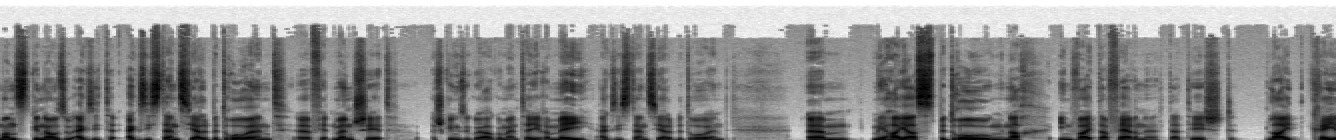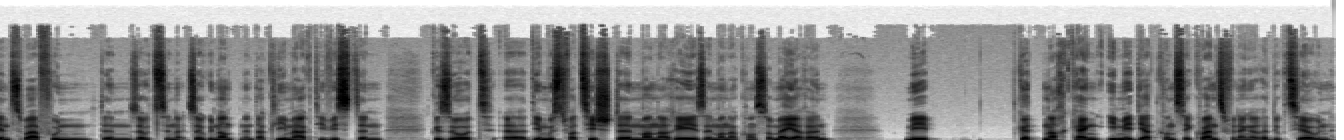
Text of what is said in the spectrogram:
manst genauso existenziell bedrohend äh, fir Mënscheet es ging sogar go argumentéiere méi existenziell bedroend. Ähm, mé haiers Bedrohung nach in weiter Ferne, der techt Leiit kreien zwer vun den sogenannten so der Klimaaktivisten gesot, äh, Dir muss verzichten, manner resen manner konsumieren me gött nach keng immediat Konsequenz vun enger reduktion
